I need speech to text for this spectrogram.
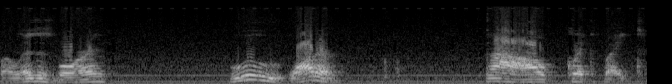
Well, this is boring. Ooh, water. Oh, clickbait.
